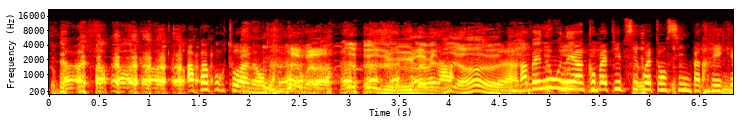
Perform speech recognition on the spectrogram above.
comme. Ah, pas pour toi, non. voilà. Je vous l'avais dit, hein. Ah ben nous, on est incompatibles. C'est quoi ton signe, Patrick?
